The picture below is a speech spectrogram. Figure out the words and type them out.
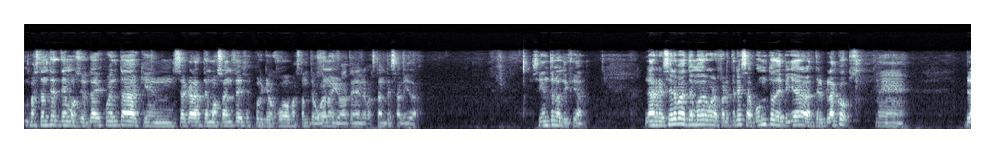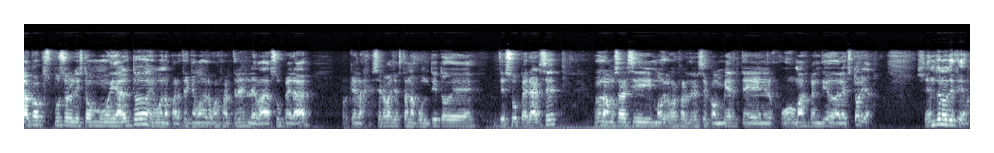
bastantes demos, si os dais cuenta, quien saca las demos antes es porque el juego es bastante bueno y va a tener bastante salida. Siguiente noticia. Las reservas de Modern Warfare 3 a punto de pillar a las del Black Ops. Eh, Black Ops puso el listón muy alto y bueno, parece que Modern Warfare 3 le va a superar porque las reservas ya están a puntito de, superarse. Bueno, vamos a ver si Modern Warfare 3 se convierte en el juego más vendido de la historia. Siguiente noticia.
